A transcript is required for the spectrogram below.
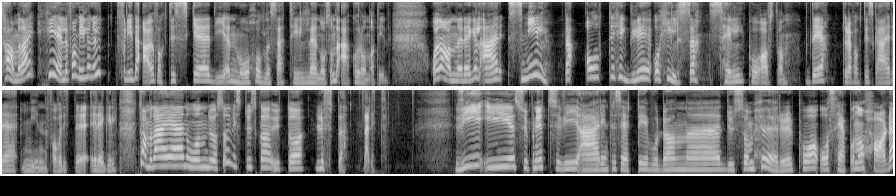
ta med deg hele familien ut, fordi det er jo faktisk eh, de en må holde seg til eh, nå som det er koronatid. Og en annen regel er smil. Det er alltid hyggelig å hilse, selv på avstand. Det tror jeg faktisk er eh, min favorittregel. Ta med deg noen du også, hvis du skal ut og lufte deg litt. Vi i Supernytt vi er interessert i hvordan eh, du som hører på og ser på nå har det,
